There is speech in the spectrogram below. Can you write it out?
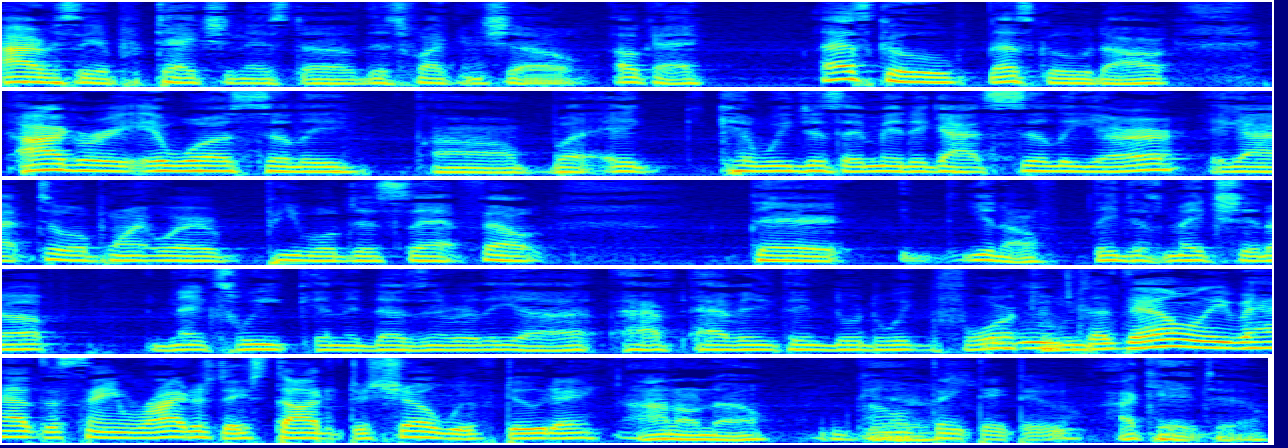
obviously a protectionist of this fucking show. Okay. That's cool. That's cool, dog. I agree. It was silly. Um, but it, can we just admit it got sillier? It got to a point where people just felt they're, you know, they just make shit up next week and it doesn't really, uh, have to have anything to do with the week before. Can we, Because they don't even have the same writers they started the show with, do they? I don't know. I don't think they do. I can't tell.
